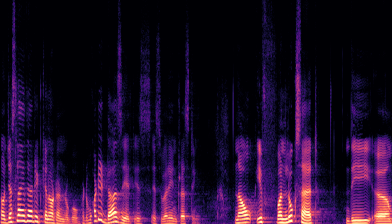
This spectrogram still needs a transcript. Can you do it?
Now just like that it cannot undergo, but what it does it is, is very interesting. Now if one looks at the uh,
